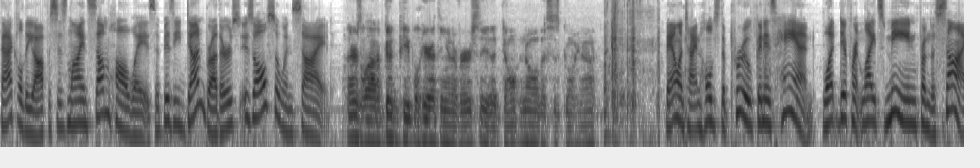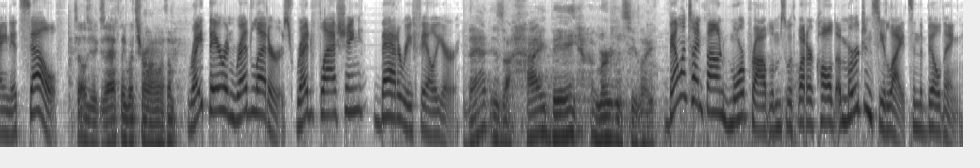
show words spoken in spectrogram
Faculty offices line some hallways. A busy Dunn Brothers is also inside. There's a lot of good people here at the university that don't know this is going on. Ballantyne holds the proof in his hand, what different lights mean from the sign itself. Tells you exactly what's wrong with them. Right there in red letters, red flashing, battery failure. That is a high bay emergency light. Ballantyne found more problems with what are called emergency lights in the building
